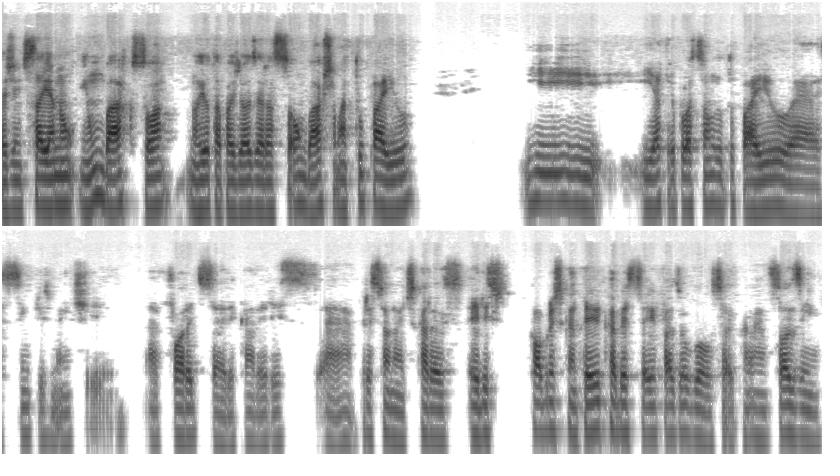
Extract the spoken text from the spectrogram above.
a gente saía num, em um barco só, no Rio Tapajós era só um barco chamado Tupaiu, e, e a tripulação do Tupaiu é simplesmente é fora de série, cara. Eles é impressionante. Os caras, eles cobram escanteio, cabeceiam e fazem o gol, sabe? Sozinho.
